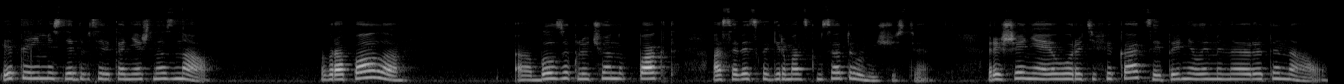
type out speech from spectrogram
Это имя следователь, конечно, знал. В Рапало а, был заключен пакт о советско-германском сотрудничестве – Решение о его ратификации принял именно Ротенау.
